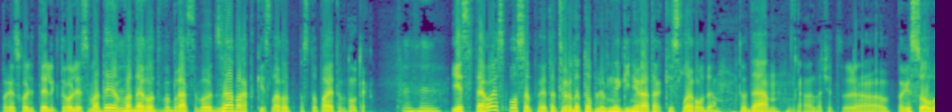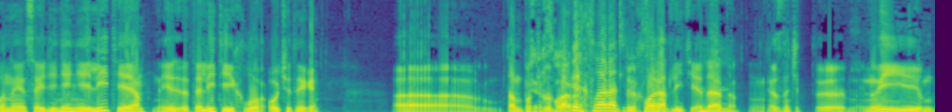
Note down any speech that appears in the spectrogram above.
происходит электролиз воды, угу. водород выбрасывают за борт, кислород поступает внутрь. Угу. Есть второй способ, это твердотопливный генератор кислорода. Туда, значит, э, прессованные соединения лития, это литий и хлор О4. А, там Перхлорат. Перхлорат лития. Перхлорат лития, угу. да. Там, значит, э, ну и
